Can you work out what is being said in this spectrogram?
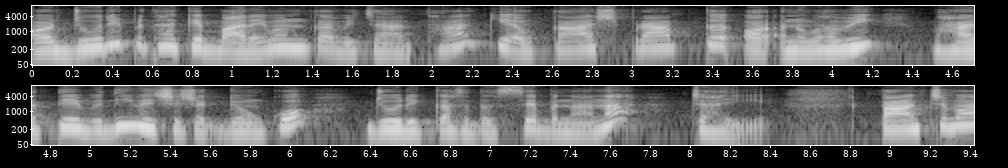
और जूरी प्रथा के बारे में उनका विचार था कि अवकाश प्राप्त और अनुभवी भारतीय विधि विशेषज्ञों को जूरी का सदस्य बनाना चाहिए। पांचवा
